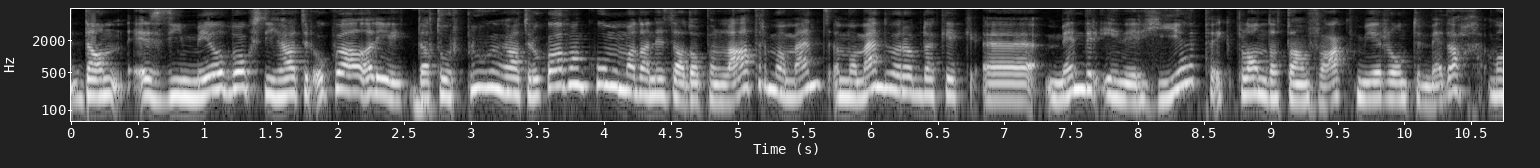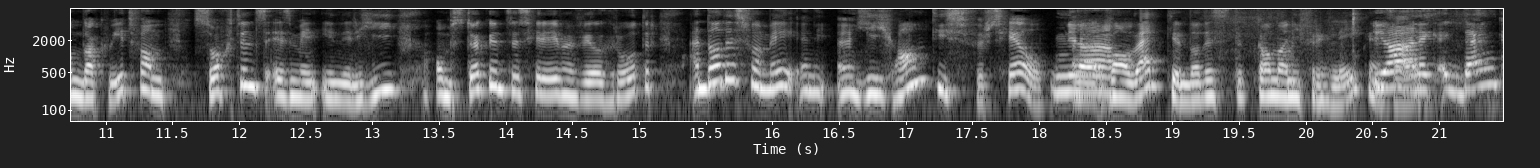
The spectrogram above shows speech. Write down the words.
dan is die mailbox, die gaat er ook wel, allee, dat doorploegen gaat er ook wel van komen, maar dan is dat op een later moment, een moment waarop dat ik uh, minder energie heb. Ik plan dat dan vaak meer rond de middag, omdat ik weet van, s ochtends is mijn energie om stukken te schrijven veel groter. En dat is voor mij een, een gigantisch verschil ja. uh, van werken. Dat, is, dat kan dat niet vergelijken. Ja, zelfs. en ik, ik denk,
